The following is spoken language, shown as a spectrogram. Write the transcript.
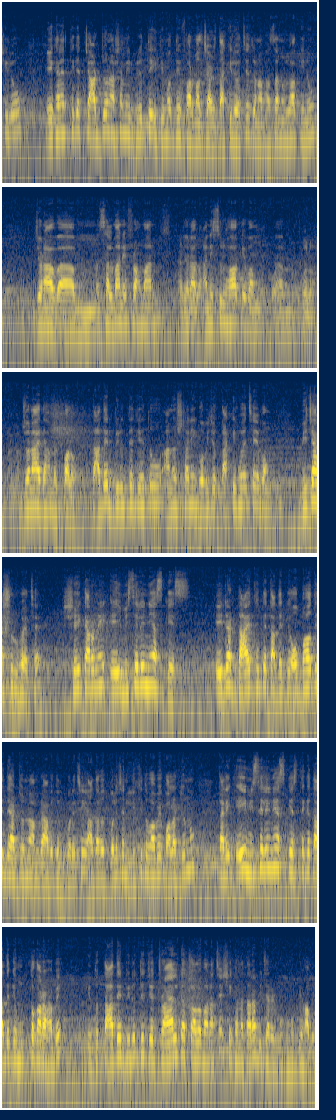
ছিল এখানের থেকে চারজন আসামির বিরুদ্ধে ইতিমধ্যে ফর্মাল চার্জ দাখিল হয়েছে। জনাব হাসানুল হক ইনু জনাব সালমান এফ রহমান, জনাব আনিসুল হক এবং জোনায়েদ আহমেদ পলক। তাদের বিরুদ্ধে যেহেতু আনুষ্ঠানিক অভিযোগ দাখিল হয়েছে এবং বিচার শুরু হয়েছে, সেই কারণে এই মিসেলিনিয়াস কেস, এইটার দায় থেকে তাদেরকে অব্যাহতি দেওয়ার জন্য আমরা আবেদন করেছি। আদালত বলেছেন লিখিতভাবে বলার জন্য। তাহলে এই মিসেলিনিয়াস কেস থেকে তাদেরকে মুক্ত করা হবে, কিন্তু তাদের বিরুদ্ধে যে ট্রায়ালটা চলমান আছে, সেখানে তারা বিচারের মুখোমুখি হবে।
